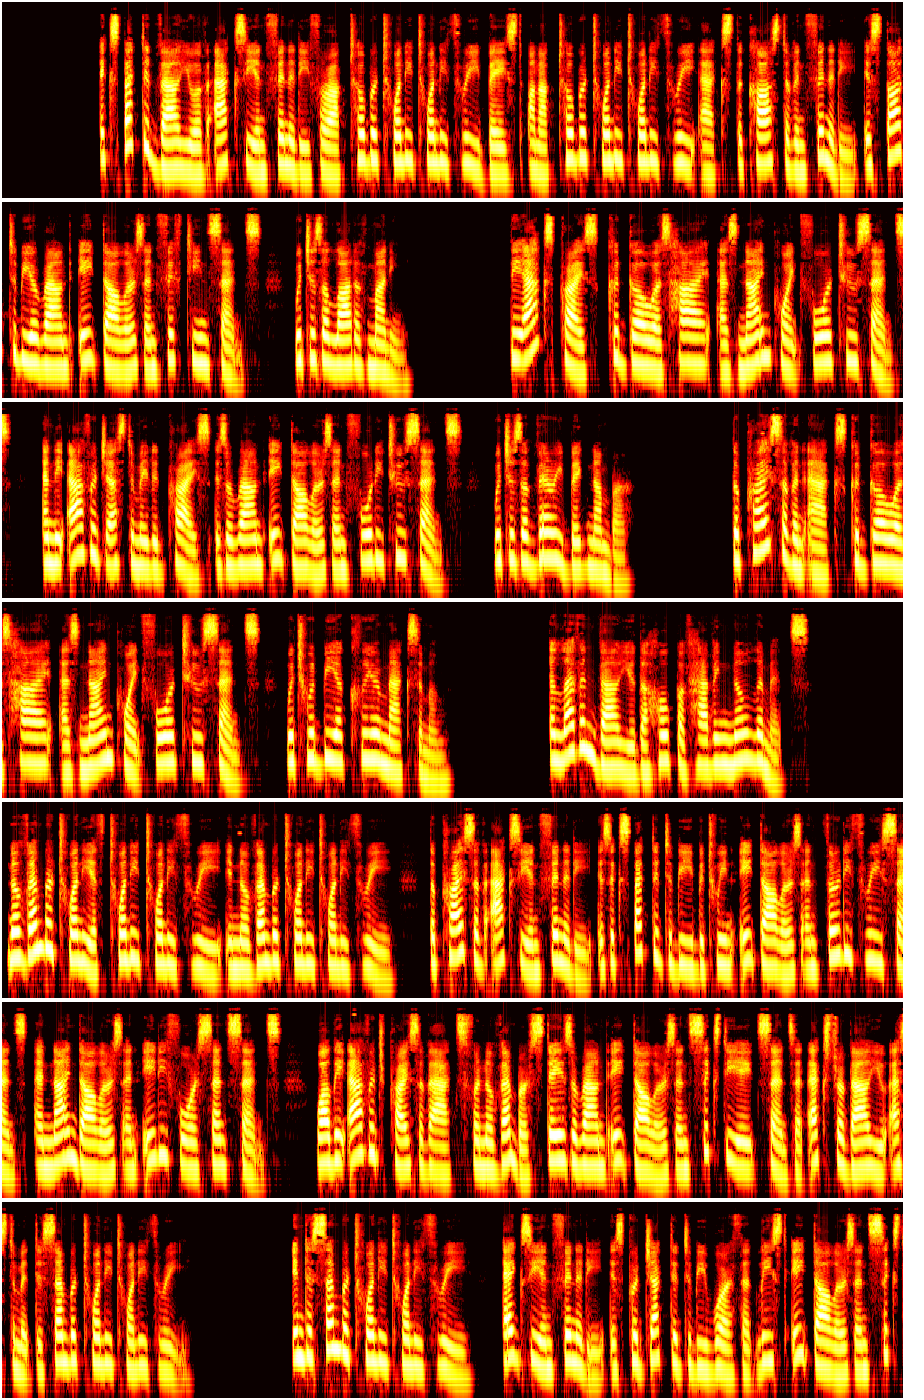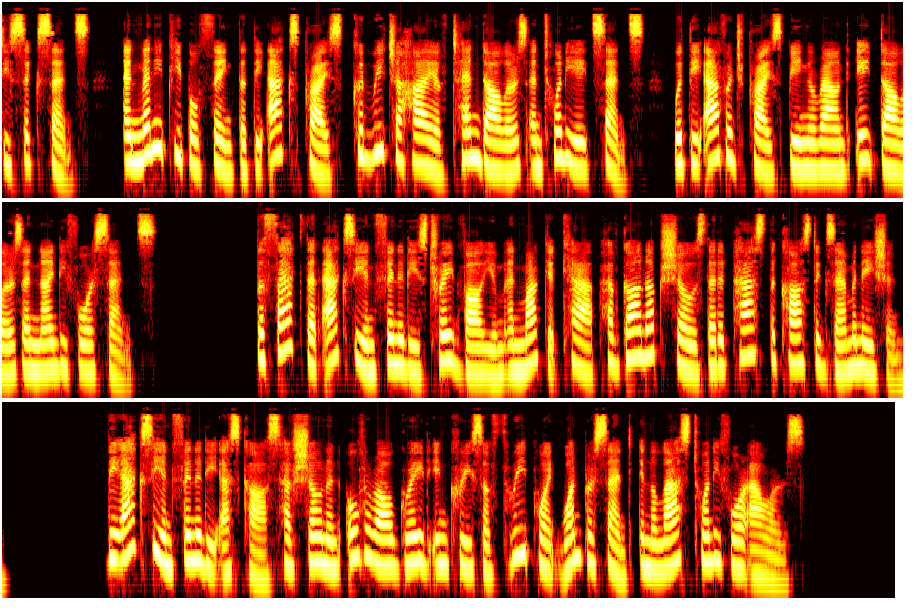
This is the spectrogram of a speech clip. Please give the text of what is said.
Expected value of Axie Infinity for October 2023 Based on October 2023 X The cost of Infinity is thought to be around $8.15, which is a lot of money. The Axe price could go as high as 9.42 cents, and the average estimated price is around $8.42, which is a very big number. The price of an axe could go as high as 9.42 cents, which would be a clear maximum. 11. Value the hope of having no limits. November 20, 2023 In November 2023, the price of Axie Infinity is expected to be between $8.33 and $9.84 while the average price of Axe for November stays around $8.68 at extra value estimate December 2023. In December 2023, Axie Infinity is projected to be worth at least $8.66, and many people think that the Axe price could reach a high of $10.28, with the average price being around $8.94. The fact that Axie Infinity's trade volume and market cap have gone up shows that it passed the cost examination. The Axie Infinity SCOS have shown an overall grade increase of 3.1% in the last 24 hours.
